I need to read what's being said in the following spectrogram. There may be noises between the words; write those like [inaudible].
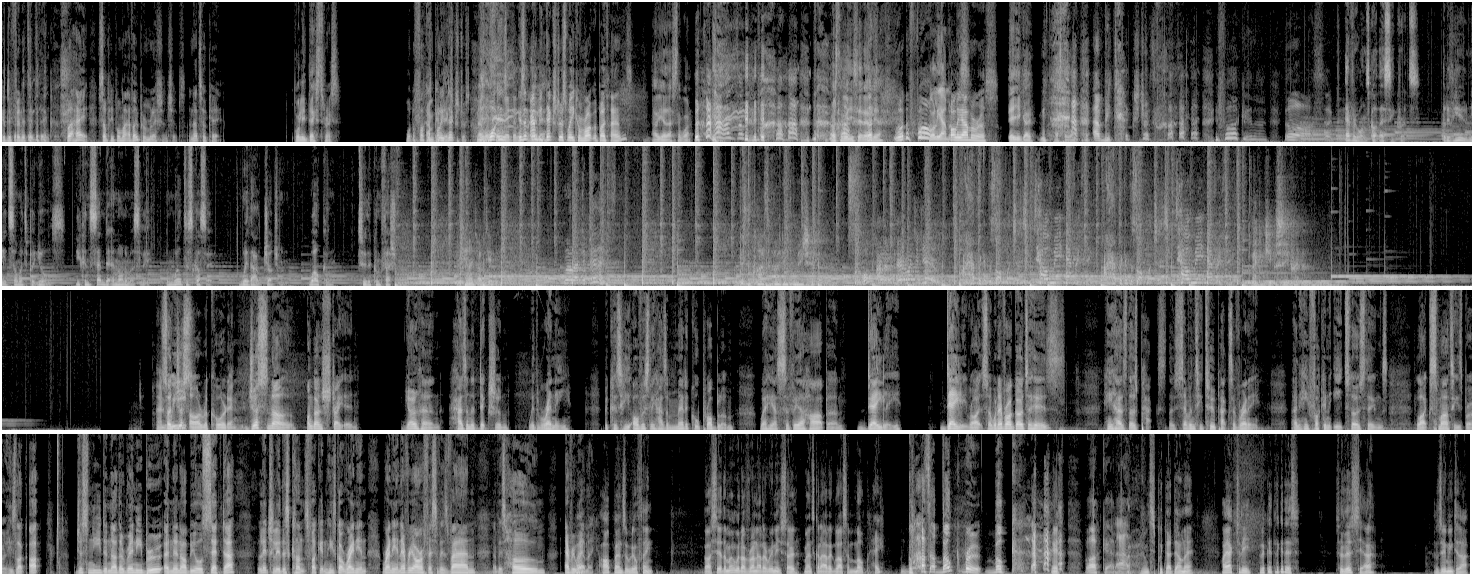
a definitive thing. [laughs] But hey, some people might have open relationships, and that's okay. Polydextrous. What the fuck is Ambidextrous. polydextrous? No, what's is word that we isn't said earlier? ambidextrous where you can write with both hands? Oh yeah, that's the one. [laughs] What's the word you said [laughs] earlier? What the fuck? Polyamorous. Polyamorous. There you go. That's the one. Ambidextrous. Fucking. Oh, so good. Everyone's got their secrets. But if you need somewhere to put yours, you can send it anonymously and we'll discuss it without judgment. Welcome to the confession. Can I talk to you? Well, that depends. This is classified information. So? I don't care what you do. I have to get this off my chest. Tell me everything. I have to get this off my chest. And So we just- are recording. Just know, I'm going straight in. Johan has an addiction with Rennie because he obviously has a medical problem where he has severe heartburn daily. Daily, right? So whenever I go to his, he has those packs, those 72 packs of Rennie, and he fucking eats those things like Smarties, bro. He's like, up, just need another Rennie brew, and then I'll be all set, huh? Literally, this cunt's fucking. He's got Rennie in, Rennie in every orifice of his van, of his home, everywhere, mate. Heartburn's a real thing. Well, I see at the moment I've run out of Rennie, so man's gonna have a glass of milk. Hey, [laughs] Glass of milk, brew, Milk. [laughs] yeah, Fucking hell. let's put that down there. I actually look at look at this. So this, yeah, zooming to that.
